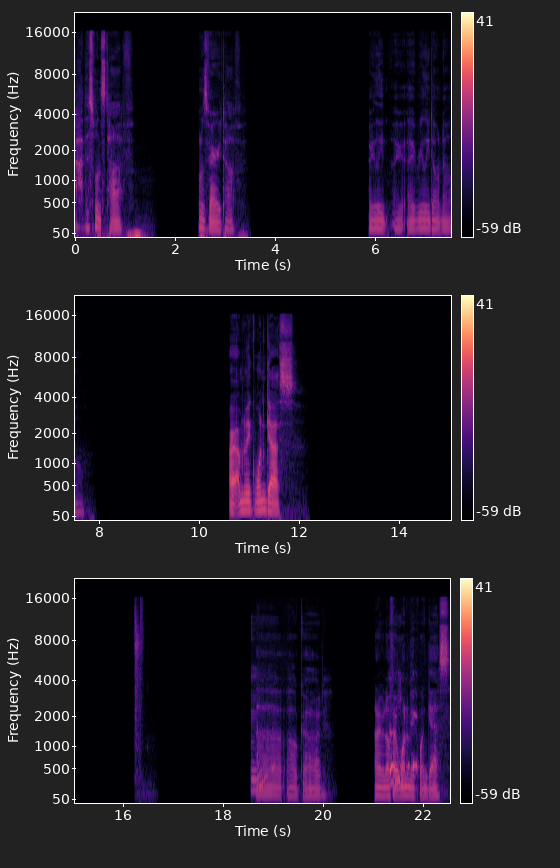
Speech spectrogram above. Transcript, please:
God, this one's tough. This one is very tough. I really, I, I really don't know. All right, I'm gonna make one guess. I don't even know if I Oh, want to make one guess.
